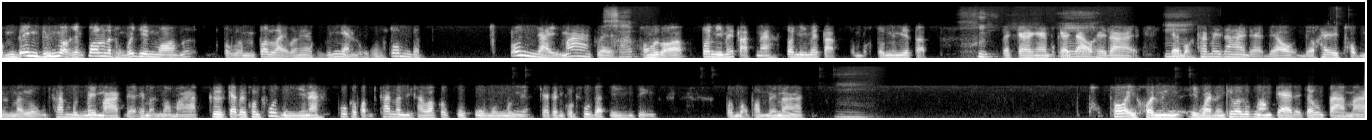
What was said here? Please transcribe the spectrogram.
ผมเด้งดึงออกจากต้นแล้วผมก็ยืนมองเอ้อตกลงมันต้นอะไรวะเนี่ยผมก็แหงนโอ้โหต้นแบบต้นใหญ่มากเลยครับผมเลยบอกว่าต้นนี้ไม่ตัดนะต้นนี้ไม่ตัดผมบอกต้นนี้ไม่ตัดเฮ้ยแต่แกไงบอกแกจะเอาให้ได้แกบอกมถ้าไม่ได้เนี่ยเดี๋ยวเดี๋ยวให้ไอ้ทมมันมาลง ถ้ามึงไม่มาร์กเดี๋ยวให้มันมามาร์กคือแกเป็นคนพูดอย่างนี้นะพูดกับผมท่านมันมีคำว่าก็กูกูมึงมึงเนี่ยแกเป็นคนพูดแบบนี้จริงๆผมบอกผมไม่มาอืมเพราะเพราะว่าอีกคนหนึ่งอีกวันหนึ่งที่ว่าลูกน้องแกเดี๋ยวจะต้องตามมา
